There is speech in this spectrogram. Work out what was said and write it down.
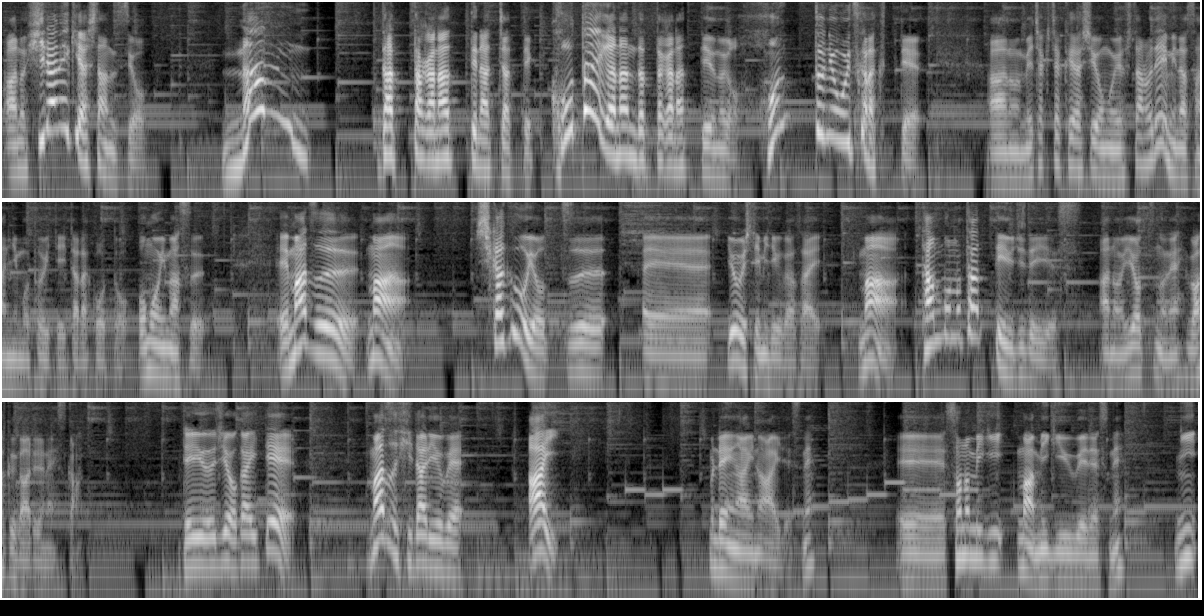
あのひらめきはしたんですよ。何だったかなってなっちゃって答えが何だったかなっていうのが本当に思いつかなくって。あのめちゃくちゃ悔しい思いをしたので皆さんにも解いていただこうと思います。えまずまあ四角を4つ、えー、用意してみてください。まあ田んぼの田っていう字でいいです。あの4つのね枠があるじゃないですか。っていう字を書いてまず左上愛。恋愛の愛ですね、えー、その右まあ右上ですね。に、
